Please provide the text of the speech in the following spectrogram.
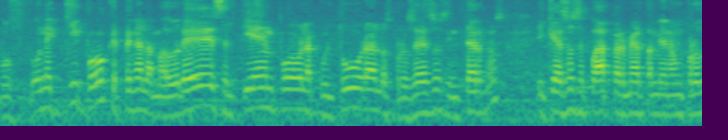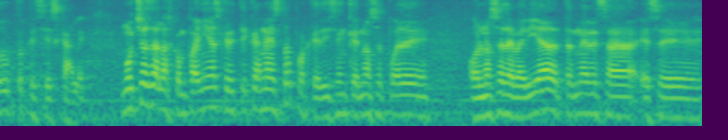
pues, un equipo que tenga la madurez, el tiempo, la cultura, los procesos internos y que eso se pueda permear también a un producto que sí escale. Muchas de las compañías critican esto porque dicen que no se puede o no se debería de tener esa, ese,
